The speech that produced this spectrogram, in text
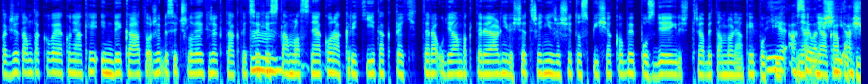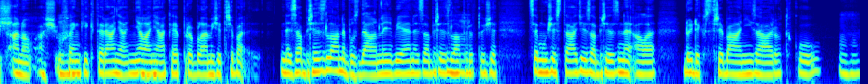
Takže tam takový jako nějaký indikátor, že by si člověk řekl, tak teď se mm. chystám vlastně jako na krytí, tak teď teda udělám bakteriální vyšetření, řešit to spíš jakoby později, když třeba by tam byl nějaký potíž. Je asi ně, lepší, až, ano, až mm. u mhm. Fenky, která měla mm. nějaké problémy, že třeba nezabřezla nebo zdánlivě nezabřezla, mm. protože se může stát, že zabřezne, ale dojde k vstřebání zárodku. Mm.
